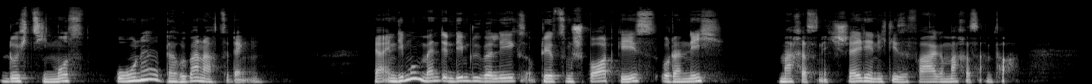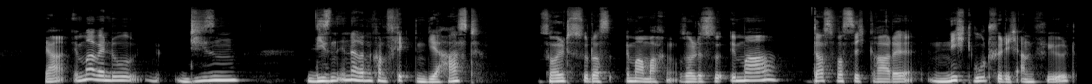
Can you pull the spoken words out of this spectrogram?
durchziehen musst, ohne darüber nachzudenken. Ja, in dem Moment, in dem du überlegst, ob du jetzt zum Sport gehst oder nicht, mach es nicht. Stell dir nicht diese Frage, mach es einfach. Ja, immer wenn du diesen, diesen inneren Konflikt in dir hast, solltest du das immer machen. Solltest du immer das, was sich gerade nicht gut für dich anfühlt,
